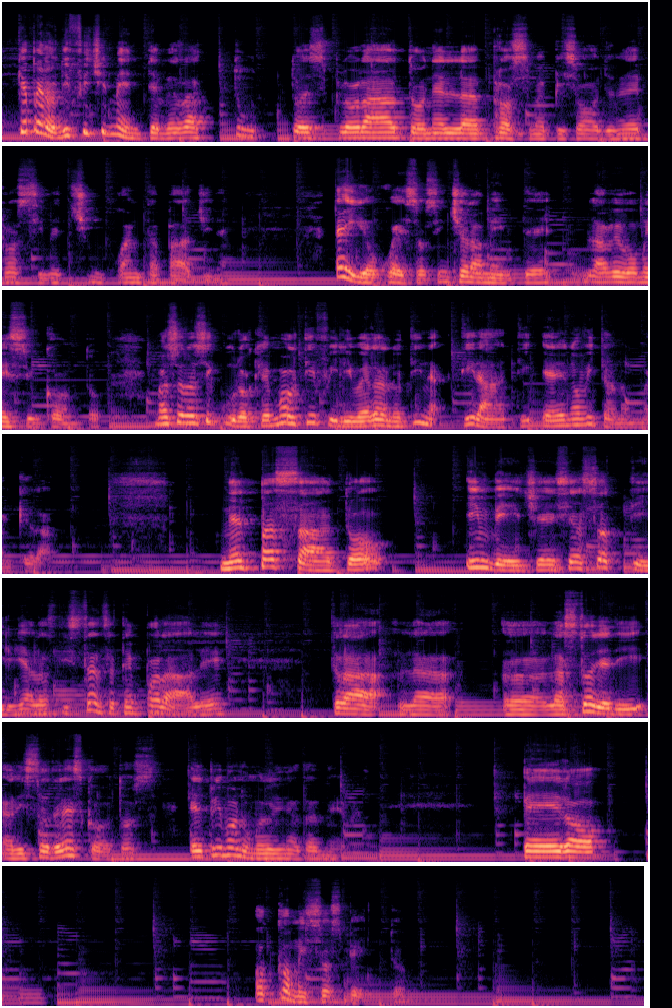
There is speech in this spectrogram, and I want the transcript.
che però difficilmente verrà tutto esplorato nel prossimo episodio, nelle prossime 50 pagine. E io questo sinceramente l'avevo messo in conto, ma sono sicuro che molti fili verranno tirati e le novità non mancheranno. Nel passato, invece, si assottiglia la distanza temporale tra la, uh, la storia di Aristotele Scotos e il primo numero di Nathan Never. Però ho come sospetto,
